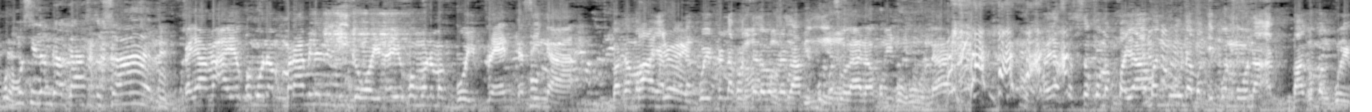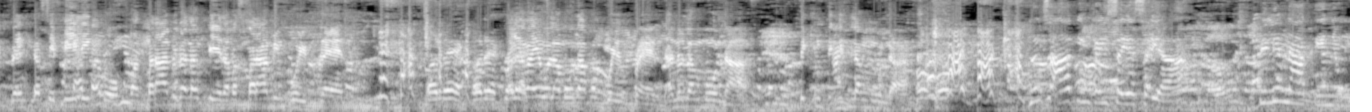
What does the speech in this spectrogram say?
Huwag mo silang gagastusan. Kaya nga ayaw ko muna, marami na naliligo ngayon, ayaw ko muna mag-boyfriend kasi nga, baka mamaya Bad pag nag-boyfriend ako ng dalawang lalaki, bukas wala na akong puhunan. Kaya gusto ko magpayaman muna, mag-ipon muna at bago mag-boyfriend kasi feeling ko, pag marami ka ng pera, mas maraming boyfriend. Correct, correct, Kaya correct. ngayon wala muna akong boyfriend. Ano lang muna, tikim-tikim lang muna. Oo. Doon sa ating kay saya-saya, bilhin natin yung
